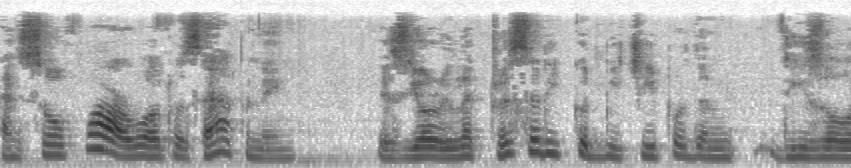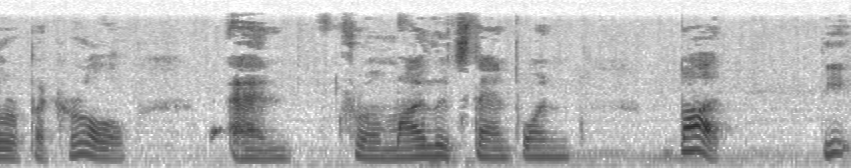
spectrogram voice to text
And so far what was happening is your electricity could be cheaper than diesel or petrol and from a mileage standpoint but the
